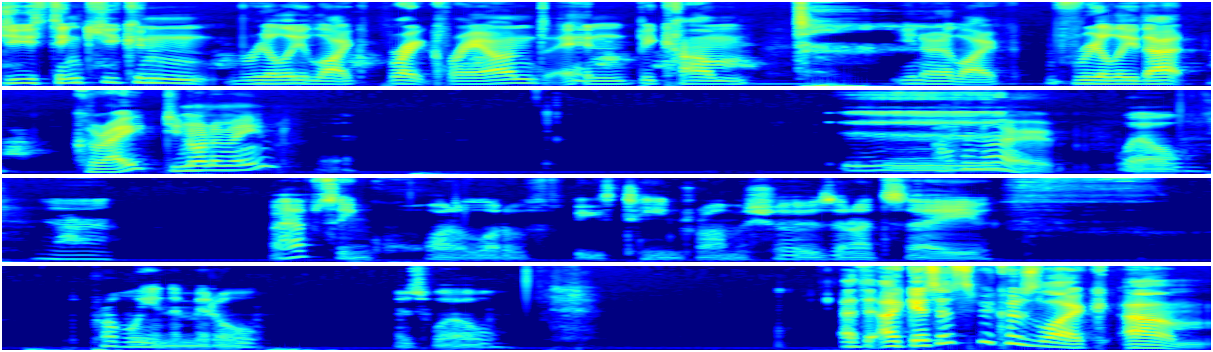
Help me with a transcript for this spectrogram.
Do you think you can really like break ground and become, you know, like really that great? Do you know what I mean? I don't Uh, know. Well, yeah. I have seen quite a lot of these teen drama shows, and I'd say probably in the middle as well. I, th- I guess that's because like um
